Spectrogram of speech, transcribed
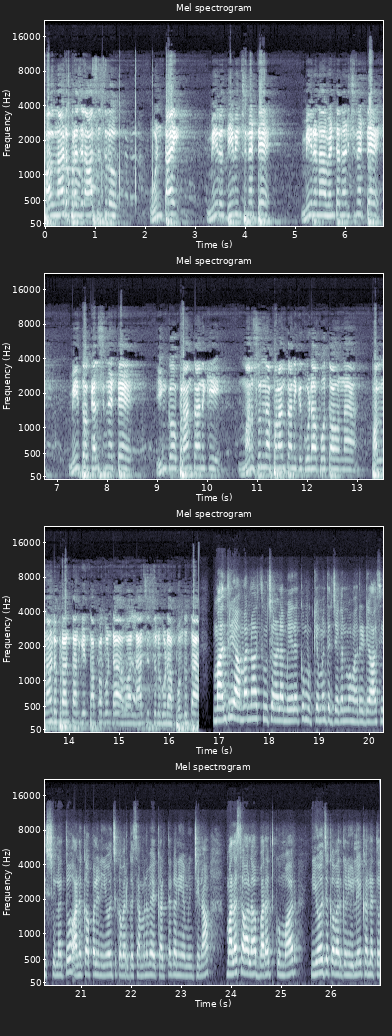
పల్నాడు ప్రజల ఆశీస్సులు ఉంటాయి. మీరు దీవించినట్టే మీరు నా వెంట నడిచినట్టే మీతో కలిసినట్టే ఇంకో ప్రాంతానికి మనసున్న ప్రాంతానికి కూడా పోతా ఉన్నా పల్నాడు ప్రాంతానికి తప్పకుండా వాళ్ళ ఆశీస్సులు కూడా పొందుతా మంత్రి అమర్నాథ్ సూచనల మేరకు ముఖ్యమంత్రి జగన్మోహన్ రెడ్డి ఆశీస్సులతో అనకాపల్లి నియోజకవర్గ సమన్వయకర్తగా నియమించిన మలసాల భరత్ కుమార్ నియోజకవర్గ విలేకరులతో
